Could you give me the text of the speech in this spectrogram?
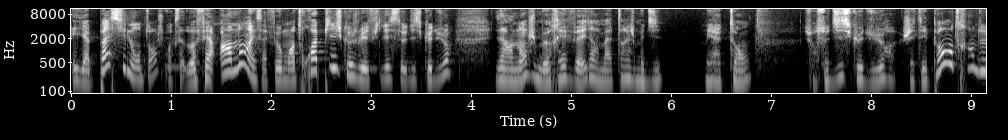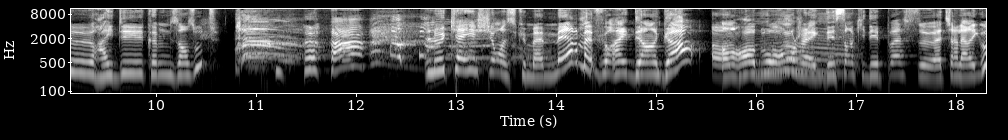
Et il y a pas si longtemps, je crois que ça doit faire un an, et ça fait au moins trois piges que je lui ai filé ce disque dur. Il y a un an, je me réveille un matin et je me dis, mais attends, sur ce disque dur, j'étais pas en train de rider comme une zinzoute Le cas échéant, est-ce que ma mère m'a vu rider un gars en robe orange avec des seins qui dépassent euh, à tire larigot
